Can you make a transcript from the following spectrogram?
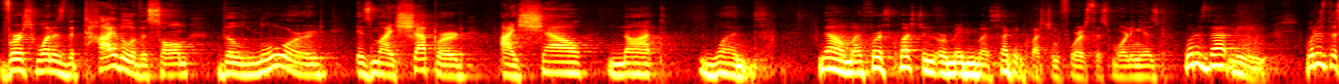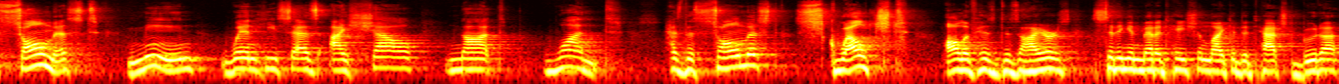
Verse 1 is the title of the psalm The Lord is my shepherd, I shall not want. Now, my first question, or maybe my second question for us this morning is what does that mean? What does the psalmist mean when he says, I shall not want? Has the psalmist squelched all of his desires, sitting in meditation like a detached Buddha,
